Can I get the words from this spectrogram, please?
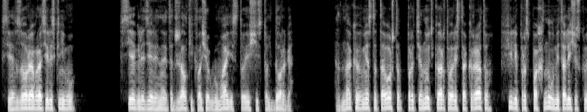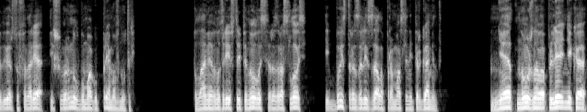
Все взоры обратились к нему. Все глядели на этот жалкий клочок бумаги, стоящий столь дорого. Однако вместо того, чтобы протянуть карту аристократу, Филипп распахнул металлическую дверцу фонаря и швырнул бумагу прямо внутрь. Пламя внутри встрепенулось, разрослось и быстро залезало промасленный пергамент. «Нет нужного пленника,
